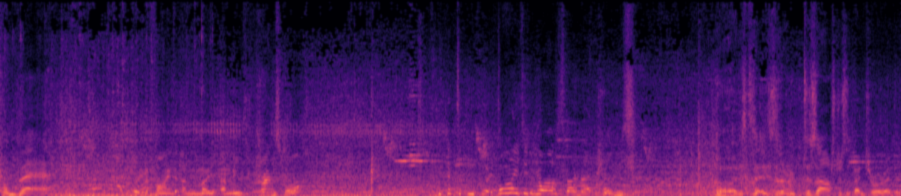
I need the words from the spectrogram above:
from there we're going to find a, a means of transport why didn't you ask directions? Oh, this, is, this is a disastrous adventure already.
